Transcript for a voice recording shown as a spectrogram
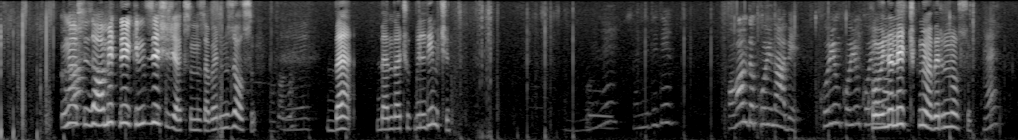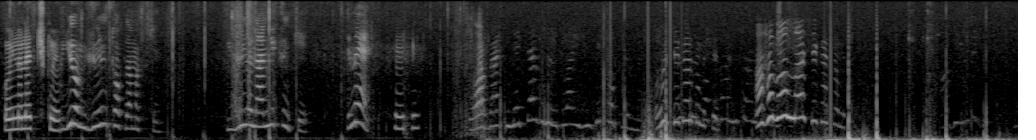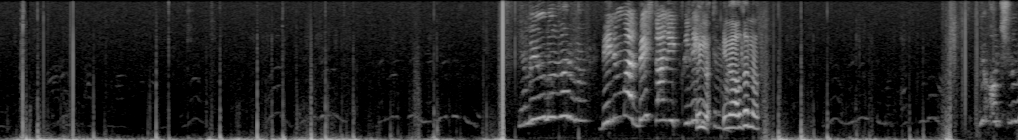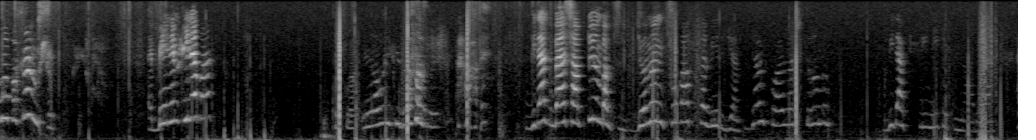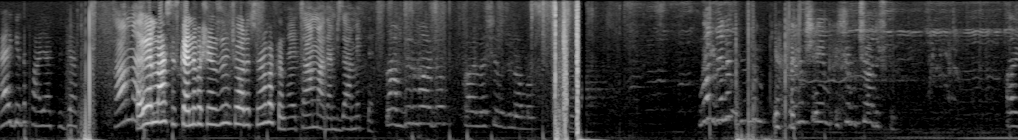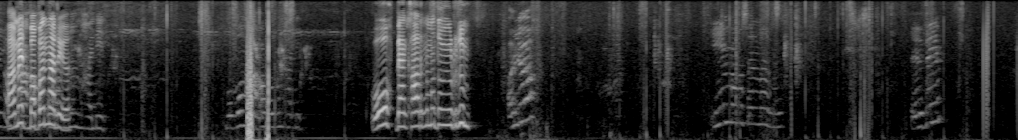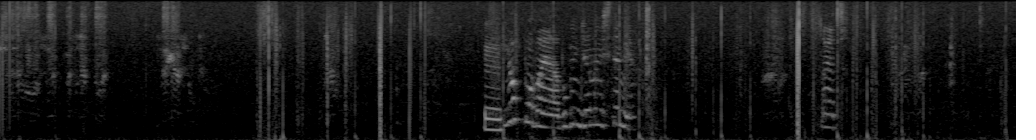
Ya siz Ahmet'le ikiniz yaşayacaksınız haberiniz olsun. Tamam. Ben ben daha çok bildiğim için. Ne? Sen ne dedin? Ahan da koyun abi. Koyun koyun koyun. Koyuna net çıkmıyor haberin olsun. Ne? Koyuna net çıkmıyor. Biliyorum yün toplamak için. Yün önemli çünkü. Değil mi? Hı hı. Ya ben inekler buluyorum. Şu an yiyecek topluyorum ben. Aha şeker kamışı. Aha vallahi şeker kamışı. Yemeği olan var mı? Benim var 5 tane İnaldan al. Bir açlığıma bakar mısın? E, benimkine bak. İnanın ki daha az. Bir dakika ben saklıyorum bak canın çok azsa vereceğim. Gel paylaştıralım. Bir dakika şu ineği kesin abi ya. Herkese paylaştıracağız. Tamam mı? Hayır lan siz kendi başınızın çaresine bakın. Evet tamam madem bir zahmet de. Tamam biz madem paylaşırız inanmaz. Benim şeyim iki buçuğa düştü. Ay Ahmet baban arıyor. Halil. babam Halil. Oh ben karnımı doyurdum. Alo. İyiyim baba sen nerede? Evdeyim. Hı. Yok baba ya bugün canım istemiyor. Evet.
